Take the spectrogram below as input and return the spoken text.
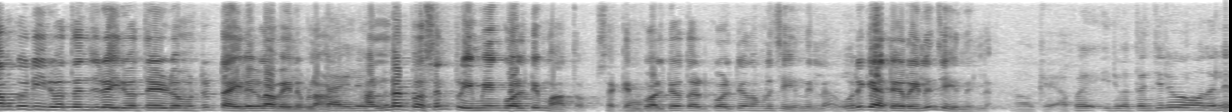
നമുക്ക് ഒരു ഇരുപത്തഞ്ച് രൂപ ഇരുപത്തേഴ് രൂപ തൊട്ട് ടൈലുകൾ അവൈലബിൾ ആണ്. ഹൺഡ്രഡ് പെർസെന്റ് പ്രീമിയം ക്വാളിറ്റി മാത്രം. സെക്കൻഡ് ക്വാളിറ്റിയോ തേർഡ് ക്വാളിറ്റിയോ നമ്മൾ ചെയ്യുന്നില്ല. ഒരു കാറ്റഗറിയിലും ചെയ്യുന്നില്ല. ഓക്കെ അപ്പൊ ഇരുപത്തഞ്ച് രൂപ മുതൽ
